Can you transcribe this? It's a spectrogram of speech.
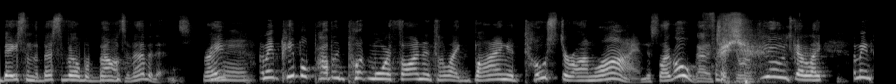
based on the best available balance of evidence, right? Mm-hmm. I mean, people probably put more thought into like buying a toaster online. It's like, oh, gotta check sure. the reviews, gotta like, I mean,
